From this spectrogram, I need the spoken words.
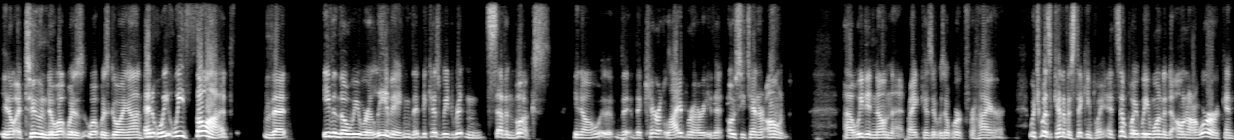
you know, attuned to what was what was going on. And we we thought that even though we were leaving, that because we'd written seven books, you know, the, the Carrot Library that OC Tanner owned, uh, we didn't own that, right? Because it was a work for hire, which was kind of a sticking point. At some point, we wanted to own our work, and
